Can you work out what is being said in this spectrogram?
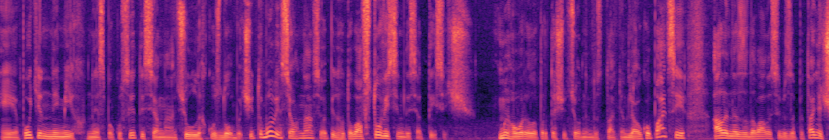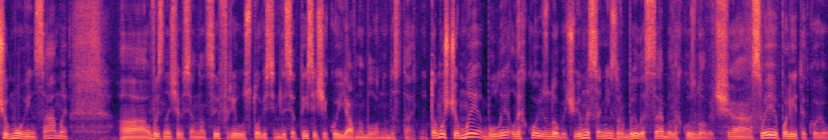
І Путін не міг не спокуситися на цю легку здобич. І тому він всього-навсього підготував 180 тисяч. Ми говорили про те, що цього недостатньо для окупації, але не задавали собі запитання, чому він саме визначився на цифрі у 180 тисяч, якої явно було недостатньо. Тому що ми були легкою здобиччю, і ми самі зробили себе легку здобич. Своєю політикою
